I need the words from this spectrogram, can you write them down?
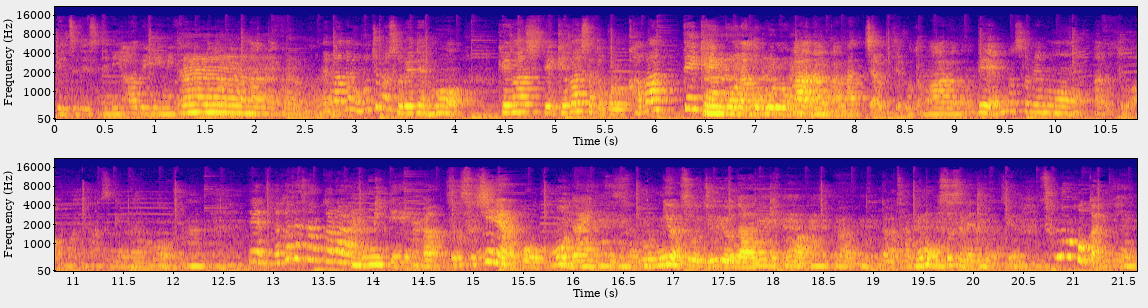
別ですね。リハビリみたいなことにはなってくるので、まあでももちろんそれでも怪我して怪我したところをかばって健康なところがなんかなっちゃうっていうこともあるので、まあ、それもあるとは思いますけれども。うんで中田さんから見て、うん、まあ、シニアの方も大事にはすごい重要だっていうのは、中田さんでもおすすめだと思うんですけど、その他に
